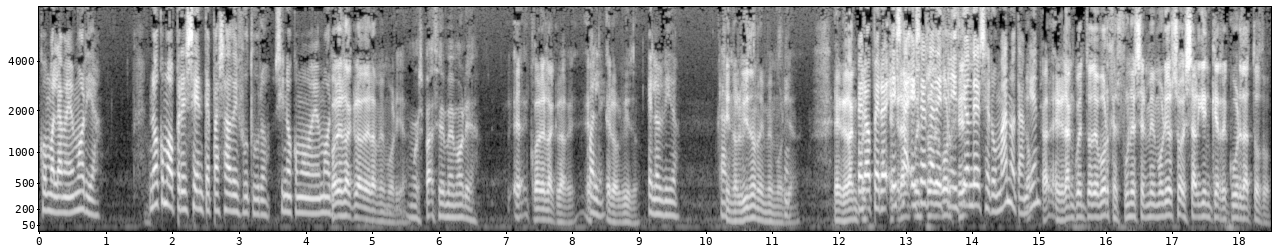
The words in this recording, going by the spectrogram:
como la memoria. No como presente, pasado y futuro, sino como memoria. ¿Cuál es la clave de la memoria? Un espacio de memoria. Eh, ¿Cuál es la clave? El- ¿Cuál es? El, olvido. El olvido. Claro. Sin olvido no hay memoria. El gran Pero, cuen- pero el esa, gran esa es cuento la de definición Borges- del ser humano No, también. el gran cuento de Borges, Funes el memorioso, es alguien que recuerda todo.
